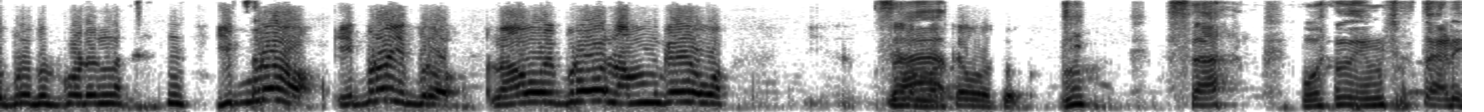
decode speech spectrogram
ಒಬ್ರು ದುಡ್ಡು ಕೊಡಿಲ್ಲ. ಇಬ್ರು ಇಬ್ರು ಇಬ್ರು. ನಾವು ಇಬ್ರು ನಮ್ಗೆ ಸರ್. ಒಂದ್ ನಿಮಿಷ ತಾಡಿ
